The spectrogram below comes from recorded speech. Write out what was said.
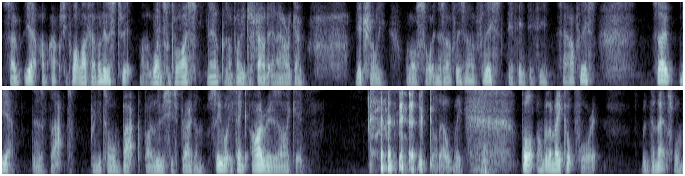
So, yeah, I'm actually quite like it. I've only listened to it like once or twice now because I've only just found it an hour ago. Literally. While I was sorting this out for this, out for this, out for this. So, yeah, there's that. Bring It All Back by Lucy Spraggan. See what you think. I really like it. God help me. But I'm going to make up for it with the next one.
